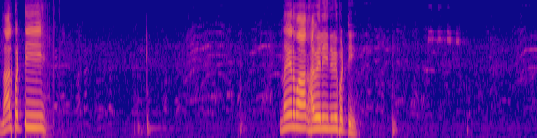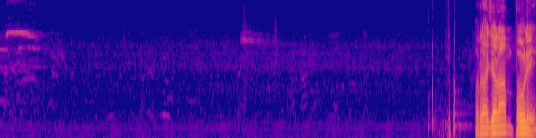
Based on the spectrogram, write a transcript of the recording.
लाल पट्टी नयन वाघ हवेली निळी राजाराम पवळे.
